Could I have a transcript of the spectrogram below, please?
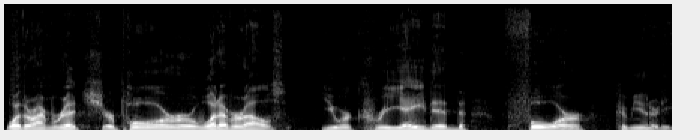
whether I'm rich or poor or whatever else. You were created for community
